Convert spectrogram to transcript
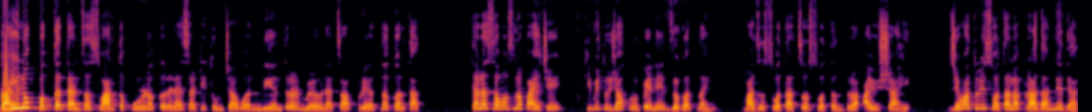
काही लोक फक्त त्यांचा स्वार्थ पूर्ण करण्यासाठी तुमच्यावर नियंत्रण मिळवण्याचा प्रयत्न करतात. त्याला समजलं पाहिजे की मी तुझ्या कृपेने जगत नाही. माझं स्वतःचं स्वतंत्र आयुष्य आहे. जेव्हा तुम्ही स्वतःला प्राधान्य द्याल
